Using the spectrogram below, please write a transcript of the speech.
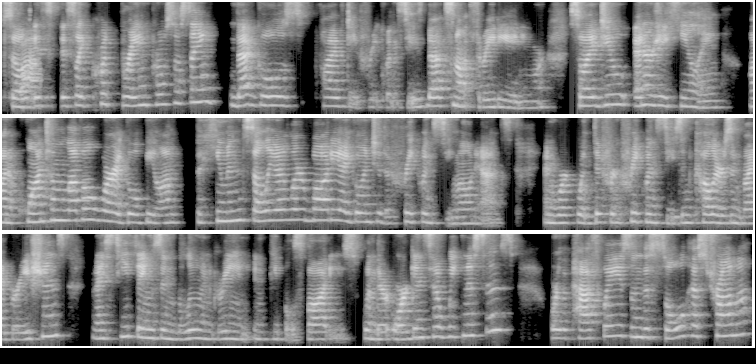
So wow. it's it's like quick brain processing that goes 5D frequencies. That's not 3D anymore. So I do energy healing on a quantum level where I go beyond the human cellular body, I go into the frequency monads and work with different frequencies and colors and vibrations. And I see things in blue and green in people's bodies when their organs have weaknesses or the pathways and the soul has trauma.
